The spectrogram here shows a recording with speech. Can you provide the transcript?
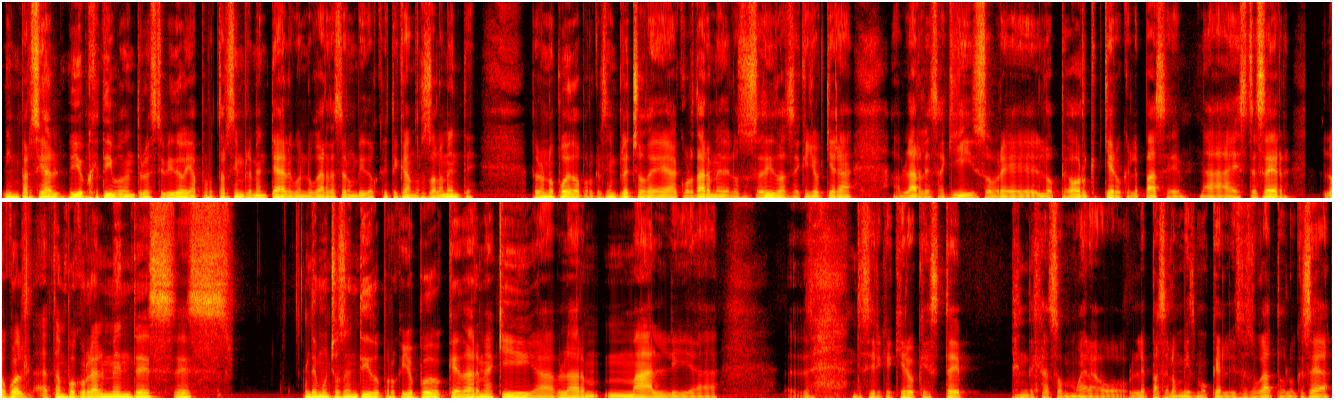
imparcial y objetivo dentro de este video y aportar simplemente algo en lugar de hacer un video criticándolo solamente. Pero no puedo porque el simple hecho de acordarme de lo sucedido hace que yo quiera hablarles aquí sobre lo peor que quiero que le pase a este ser. Lo cual tampoco realmente es, es de mucho sentido porque yo puedo quedarme aquí a hablar mal y a decir que quiero que este pendejazo muera o le pase lo mismo que le hizo a su gato o lo que sea.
